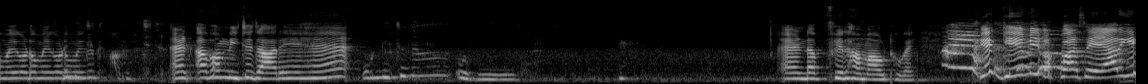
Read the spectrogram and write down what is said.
ओ my god oh my god oh my god and अब हम नीचे जा रहे हैं। और नीचे जा एंड अब फिर हम आउट हो गए। ये गेम ही बकवास है यार ये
